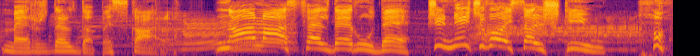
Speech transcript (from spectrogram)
Mergi de-l dă pe scară N-am astfel de rude și nici voi să-l știu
